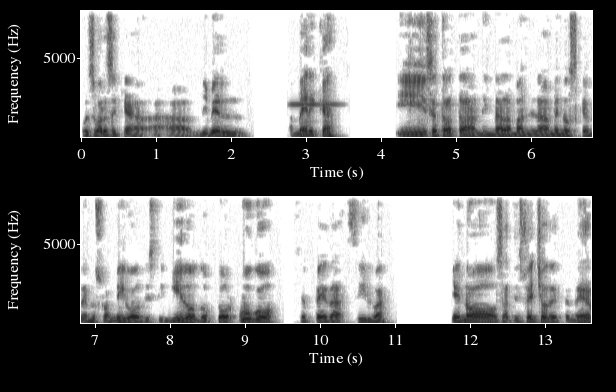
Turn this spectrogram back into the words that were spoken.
pues ahora sí que a, nivel América. Y se trata ni nada más ni nada menos que de nuestro amigo distinguido, doctor Hugo Cepeda Silva, que no satisfecho de tener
